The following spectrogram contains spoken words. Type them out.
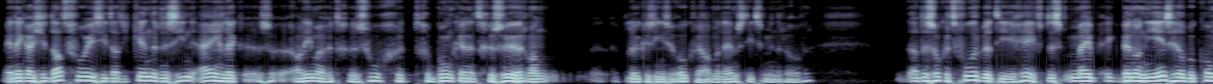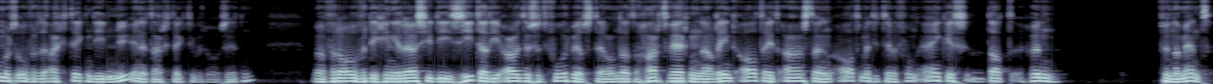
Maar ik denk, als je dat voor je ziet, dat je kinderen zien eigenlijk alleen maar het gezoeg, het gebonk en het gezeur, want het leuke zien ze ook wel, maar daar hebben ze iets minder over. Dat is ook het voorbeeld die je geeft. Dus mij, ik ben nog niet eens heel bekommerd over de architecten die nu in het architectenbureau zitten. Maar vooral over die generatie die ziet dat die ouders het voorbeeld stellen. Dat hard werken alleen altijd aanstaan en altijd met die telefoon. Eigenlijk is dat hun fundament.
